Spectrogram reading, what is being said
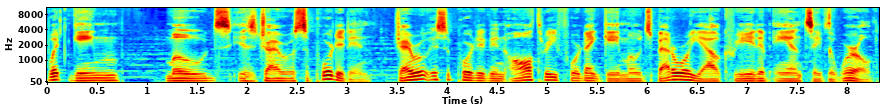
What game modes is gyro supported in? Gyro is supported in all three Fortnite game modes Battle Royale, Creative, and Save the World.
